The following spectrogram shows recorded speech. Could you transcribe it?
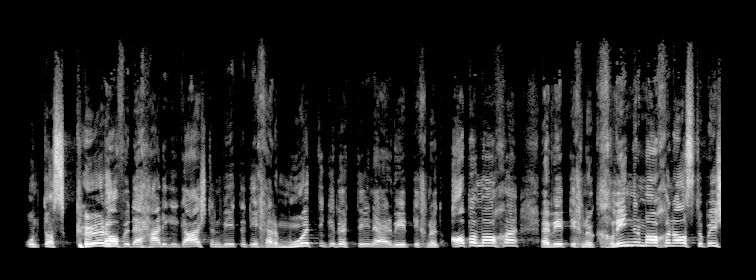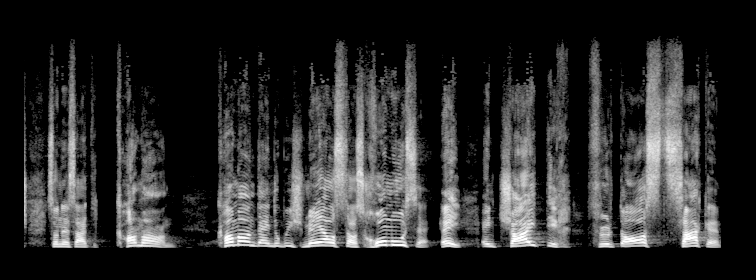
und das Gehör haben für den Heiligen Geist, dann wird er dich ermutigen dort drin. Er wird dich nicht abmachen, er wird dich nicht kleiner machen, als du bist, sondern er sagt, come on, come on, denn du bist mehr als das, komm raus. Hey, entscheide dich für das zu sagen,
